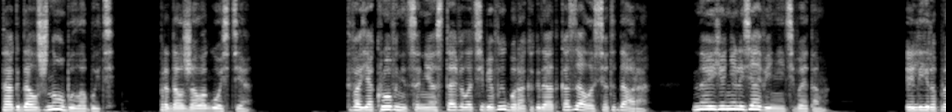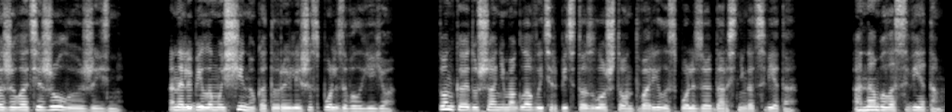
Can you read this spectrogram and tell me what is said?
Так должно было быть продолжала гостья. Твоя кровница не оставила тебе выбора, когда отказалась от дара. Но ее нельзя винить в этом. Элира прожила тяжелую жизнь. Она любила мужчину, который лишь использовал ее. Тонкая душа не могла вытерпеть то зло, что он творил, используя дар снегоцвета. Она была светом.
